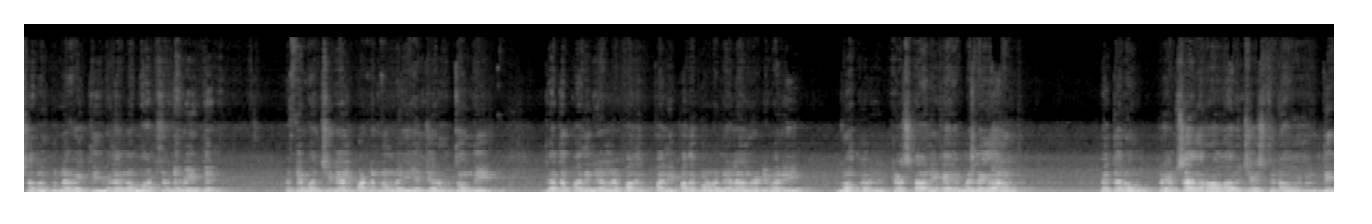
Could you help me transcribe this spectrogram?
చదువుకున్న వ్యక్తి ఈ విధంగా మాట్లాడడం ఏంటని. అంటే మంచిర్యాల పట్టణంలో ఏం జరుగుతుంది? గత పది నెలలు పద పది పదకొండు నెలల నుండి మరి లోక ఇక్కడ స్థానిక ఎమ్మెల్యే గారు పెద్దలు ప్రేమ్ సాగర్ రావు గారు చేస్తున్న అభివృద్ధి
